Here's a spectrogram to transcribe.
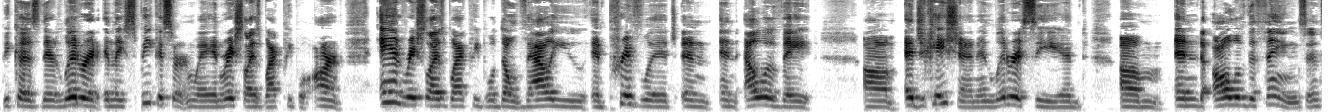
because they're literate and they speak a certain way and racialized black people aren't and racialized black people don't value and privilege and and elevate um, education and literacy and um, and all of the things and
